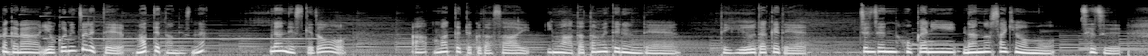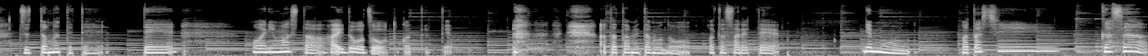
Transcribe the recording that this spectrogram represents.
だから横にずれて待ってたんですね。なんですけどあ待っててください。今温めてるんでっていうだけで全然他に何の作業もせずずっと待っててで終わりました。はいどうぞとかって言って 温めたものを渡されてでも私がさ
